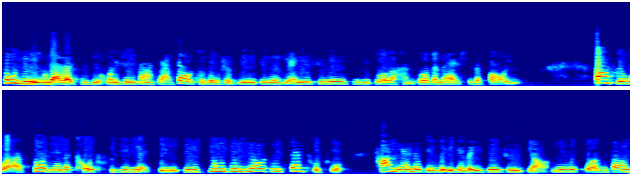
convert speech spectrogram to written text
终于明白了自己浑身上下到处都是病，这个原因是因为自己做了很多的烂事的报应。当时我多年的头疼剧烈，颈椎、胸椎、腰椎三突出。常年的得围着围巾睡觉，因为脖子当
